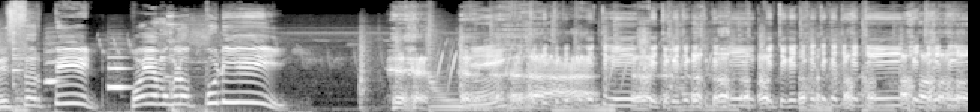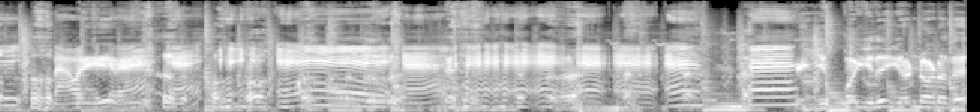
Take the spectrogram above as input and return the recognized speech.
மிஸ்டர் பீட் போய் உங்களை புடி. நான் வச்சுக்கிறேன் இப்ப இது என்னோடது?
